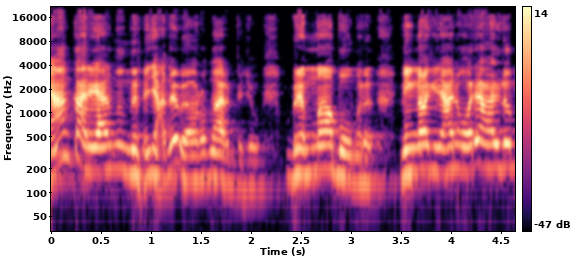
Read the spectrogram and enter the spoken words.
ഞാൻ കരയാൻ നിന്നില്ല. ഞാൻ അത് വേറൊന്നും ആരംഭിച്ചു. ബ്രഹ്മ ബൂമർ നിങ്ങൾക്ക് ഞാൻ ഒരാളും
